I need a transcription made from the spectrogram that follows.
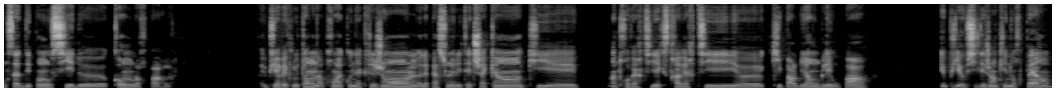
Donc ça dépend aussi de quand on leur parle. Et puis avec le temps, on apprend à connaître les gens, la personnalité de chacun, qui est introverti, extraverti, euh, qui parle bien anglais ou pas. Et puis il y a aussi des gens qui nous repèrent. Hein.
